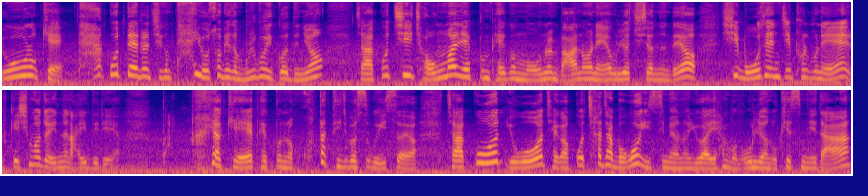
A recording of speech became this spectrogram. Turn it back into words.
요렇게 다 꽃대를 지금 다 요 속에서 물고 있거든요. 자, 꽃이 정말 예쁜 백운무 오늘 만 원에 올려 주셨는데요. 15cm 풀분에 이렇게 심어져 있는 아이들이에요. 하얗게 백분을 호딱 뒤집어 쓰고 있어요. 자, 꽃, 요거 제가 꽃 찾아보고 있으면은 요 아이 한번 올려놓겠습니다.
